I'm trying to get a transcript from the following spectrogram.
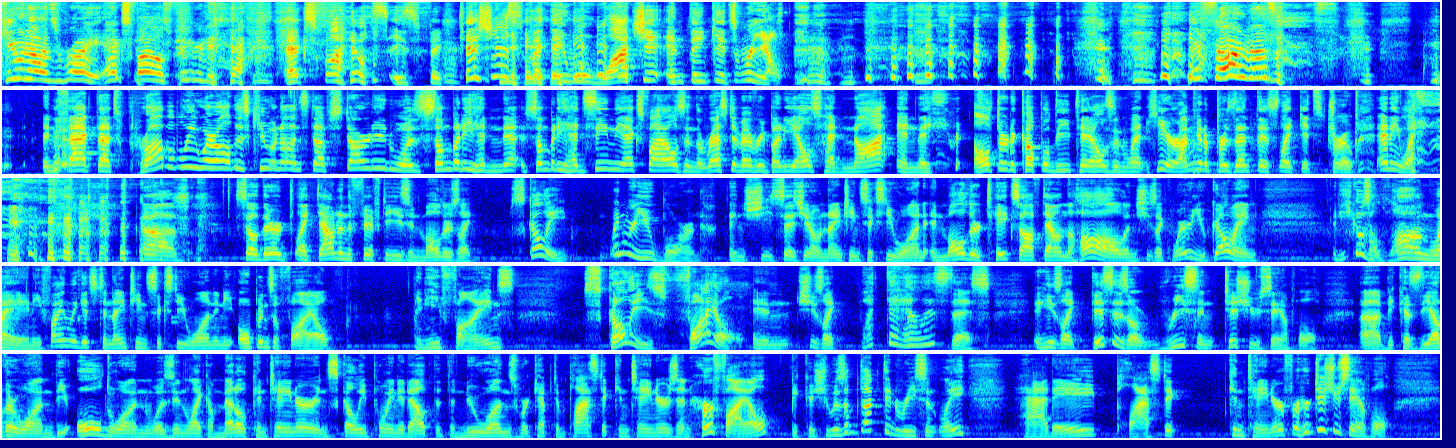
QAnon's right. X Files figured it out. x files is fictitious but they will watch it and think it's real They found us. In fact, that's probably where all this QAnon stuff started. Was somebody had ne- somebody had seen the X Files and the rest of everybody else had not, and they altered a couple details and went, "Here, I'm going to present this like it's true." Anyway, uh, so they're like down in the 50s, and Mulder's like, "Scully, when were you born?" And she says, "You know, 1961." And Mulder takes off down the hall, and she's like, "Where are you going?" And he goes a long way and he finally gets to 1961 and he opens a file and he finds Scully's file. And she's like, What the hell is this? And he's like, This is a recent tissue sample. Uh, because the other one, the old one, was in like a metal container, and Scully pointed out that the new ones were kept in plastic containers, and her file, because she was abducted recently, had a plastic container for her tissue sample.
